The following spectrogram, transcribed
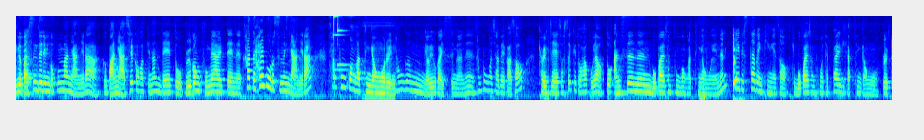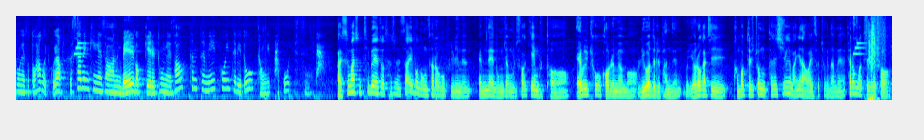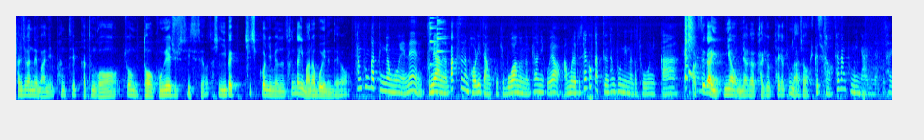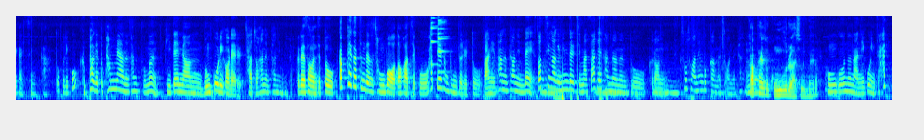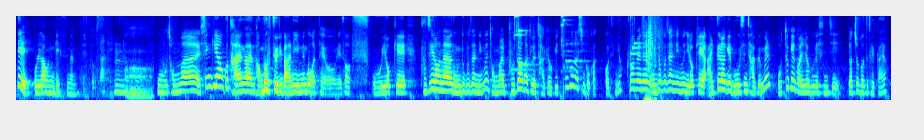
이거 말씀드린 것뿐만이 아니라 그 많이 아실 것 같긴 한데 또 물건 구매할 때는 카드 할부로 쓰는 게 아니라 상품권 같은 경우를 현금 여유가 있으면은 상품권 샵에 가서 결제해서 쓰기도 하고요. 또 안 쓰는 모바일 상품권 같은 경우에는 KB 스타뱅킹에서 모바일 상품권 되팔기 같은 경우를 통해서 또 하고 있고요. 그 스타뱅킹에서 하는 매일 걷기를 통해서 틈틈이 포인트리도 적립하고 있습니다. 말씀하신 팁에서 사실은 사이버 농사라고 불리는 앱 내 농작물 수확 게임부터 앱을 켜고 걸으면 뭐 리워드를 받는 뭐 여러 가지 방법들이 좀 사실 시중에 많이 나와 있었죠. 그다음에 캐럿마켓에서 단시간 내 많이 판 팁 같은 거 좀 더 공유해 주실 수 있으세요? 사실 270건이면 상당히 많아 보이는데요. 상품 같은 경우에는 구매하면 박스는 버리지 않고 이렇게 모아놓는 편이고요. 아무래도 새 것 같은 상품이면 더 좋으니까. 박스가 있냐 없냐가 가격 차이가 좀 나죠. 그렇죠. 새 상품이냐 아니냐 또 차이가 있으니까. 또 그리고 급하게 또 판매하는 상품은 비대면 문고리 거래를 자주 하는 편입니다. 그래서 이제 또 카페 같은 데서 정보 얻어가지고 핫딜 상품들을 또 많이 사는 편인데 서칭하기는 힘들지만 싸게 사면은 또 그런 소소한 행복감을 또 얻는 편입니다. 카페에서 공부를 하시는 거예요? 공구는 아니고 이제 핫딜 올라오는 게 있으면 이제 또 싸게. 아, 오, 정말 신기하고 다양한 방법들이 많이 있는 것 같아요. 그래서 오, 이렇게 부지 부지런한 온도 부자님은 정말 부자가 될 자격이 충분하신 것 같거든요. 그러면은 온도 부자님은 이렇게 알뜰하게 모으신 자금을 어떻게 관리하고 계신지 여쭤봐도 될까요?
